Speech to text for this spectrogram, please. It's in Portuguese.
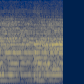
Música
